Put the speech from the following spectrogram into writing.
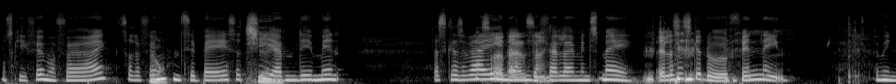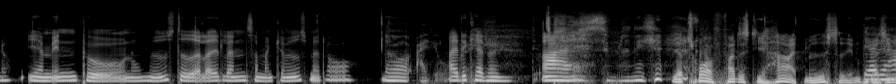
Måske 45, ikke? Så er der 15 jo. tilbage, så 10 Cirka. af dem, det er mænd. Der skal så være Så en der altså der falder i min smag. Ellers så skal du finde en, Hvad mener du? jamen inde på nogle mødesteder eller et eller andet, som man kan mødes med derovre. Nå, ej, det, Nej, det kan du ikke. det Ej. Ej. simpelthen ikke. Jeg tror faktisk, de har et mødested inde på Ja, deres det har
